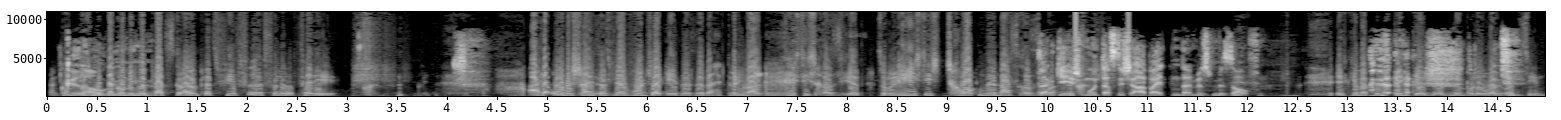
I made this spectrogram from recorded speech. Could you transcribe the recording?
Dann komm, Genau, ich, mit, dann komm ich mit Platz 3 und Platz 4 äh, Fülle, fertig. Alter, ohne Scheiß, das wäre ein Wunschergebnis, ne? Da hätten wir die mal richtig rasiert. So richtig trockene Nassrasur. Dann gehe ich montags nicht arbeiten, dann müssen wir saufen. Ich geh mal kurz pinkeln und den Pullover überziehen.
